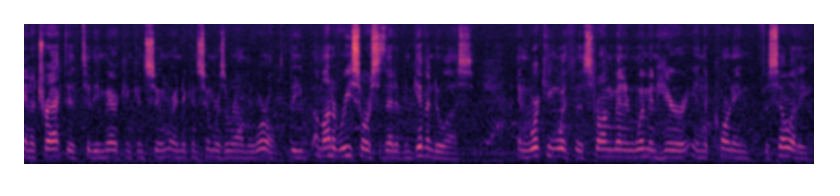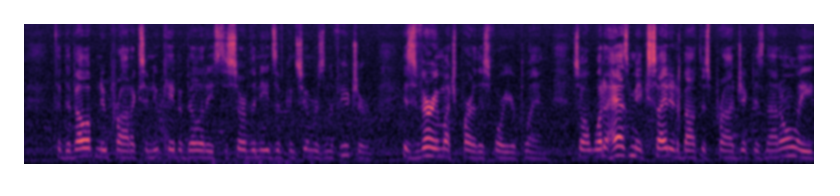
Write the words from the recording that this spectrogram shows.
and attractive to the American consumer and to consumers around the world. The amount of resources that have been given to us and working with the strong men and women here in the Corning facility to develop new products and new capabilities to serve the needs of consumers in the future is very much part of this four-year plan. So what has me excited about this project is not only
